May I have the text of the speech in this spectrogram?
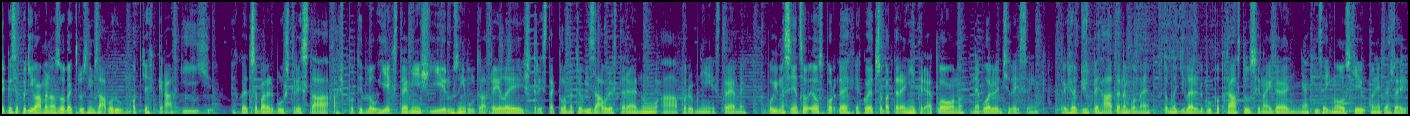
Taky se podíváme na zoubek různým závodům, od těch krátkých, jako je třeba Red Bull 400, až po ty dlouhý, extrémnější různý ultra traily, 400 km závody v terénu a podobné extrémy. Povíme si něco i o sportech, jako je třeba terénní triatlon nebo adventure racing. Takže ať už běháte nebo ne, v tomhle díle Red Bull podcastu si najde nějaký zajímavosti úplně každý.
